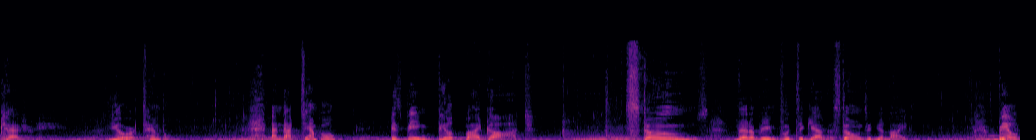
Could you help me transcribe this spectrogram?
casually. You're a temple. And that temple is being built by God. Stones that are being put together, stones in your life. Build,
